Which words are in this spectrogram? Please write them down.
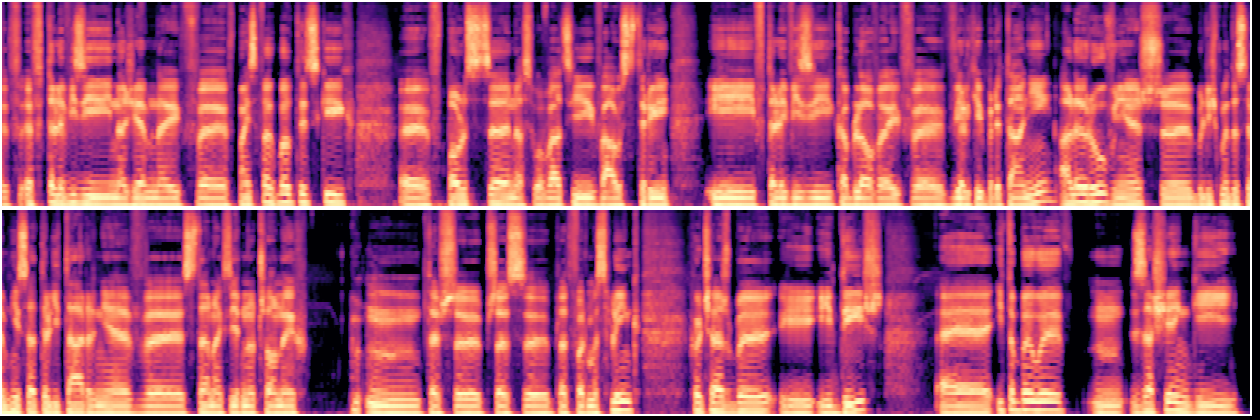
w, w telewizji naziemnej w, w, państwach bałtyckich, e, w Polsce, na Słowacji, w Austrii i w telewizji kablowej w, w Wielkiej Brytanii, ale również e, byliśmy dostępni satelitarnie w Stanach Zjednoczonych mm, też przez platformę Slink chociażby i, i Dish. I to były mm, zasięgi e,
